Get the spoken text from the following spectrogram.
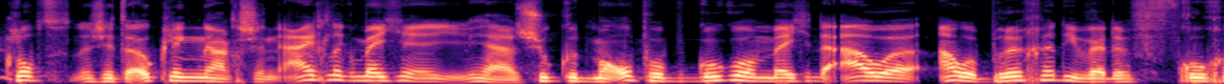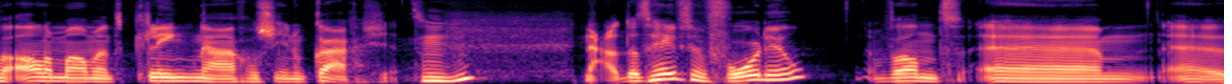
klopt, daar zitten ook klinknagels in. Eigenlijk een beetje, ja, zoek het maar op op Google. Een beetje de oude, oude bruggen. Die werden vroeger allemaal met klinknagels in elkaar gezet. Mhm. Nou, dat heeft een voordeel. Want ehm, eh,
